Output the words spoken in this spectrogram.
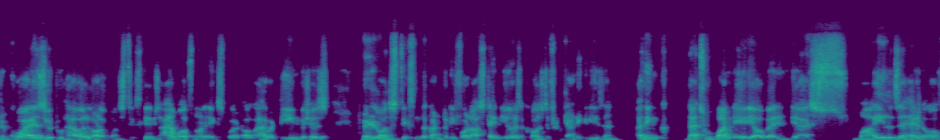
requires you to have a lot of logistics skills. I am also not an expert of. I have a team which has built logistics in the country for last 10 years across different categories. And I think that's one area where India is miles ahead of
